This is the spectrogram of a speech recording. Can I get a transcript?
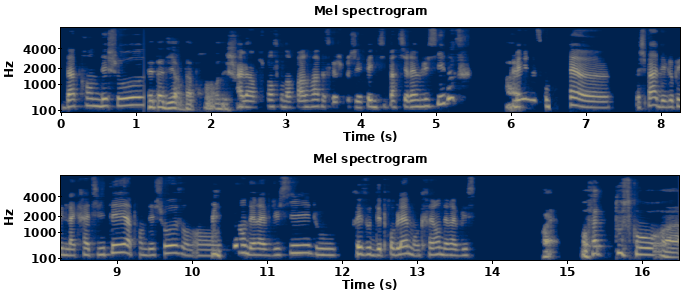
d'apprendre des choses? C'est-à-dire d'apprendre des choses? Alors, je pense qu'on en reparlera parce que j'ai fait une petite partie rêve lucide. Ouais. Mais est-ce qu'on pourrait, euh, je sais pas, développer de la créativité, apprendre des choses en, en oui. créant des rêves lucides ou résoudre des problèmes en créant des rêves lucides? Ouais. En fait, tout ce qu'on, euh,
